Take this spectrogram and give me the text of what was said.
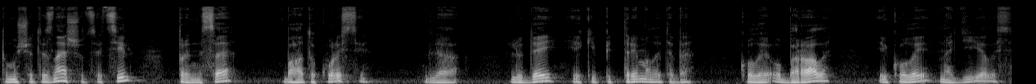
Тому що ти знаєш, що ця ціль принесе багато користі для людей, які підтримали тебе, коли обирали і коли надіялись.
